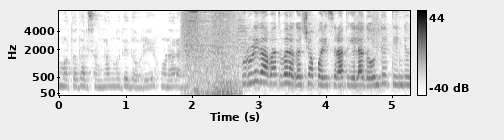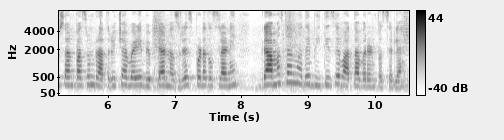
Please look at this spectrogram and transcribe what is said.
मतदारसंघांमध्ये दौरे होणार आहेत. कुरुडी गावात व लगतच्या परिसरात गेल्या दोन ते तीन दिवसांपासून रात्रीच्या वेळी बिबट्या नजरेस पडत असल्याने ग्रामस्थांमध्ये भीतीचे वातावरण पसरले आहे.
